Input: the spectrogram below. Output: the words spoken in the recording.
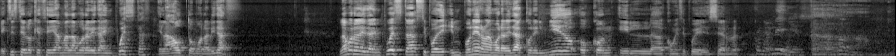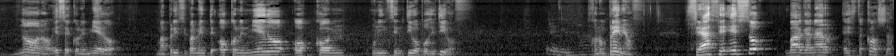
Existe lo que se llama la moralidad impuesta y la automoralidad. La moralidad impuesta se puede imponer una moralidad con el miedo o con el, ah, ¿cómo se puede decir? Con las leyes. Ah, no, no, ese con el miedo, más principalmente o con el miedo o con un incentivo positivo, Premio. con un premio. Se hace eso, va a ganar esta cosa.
